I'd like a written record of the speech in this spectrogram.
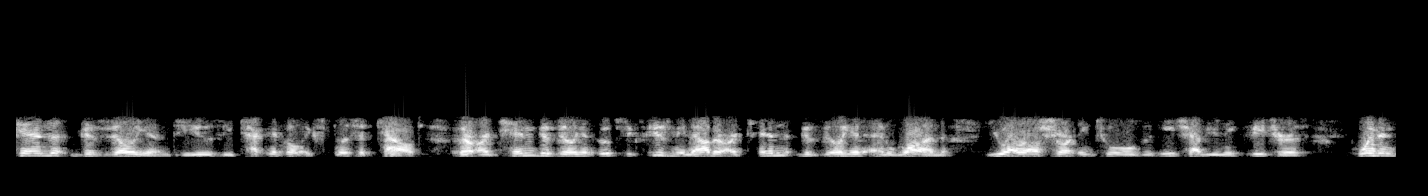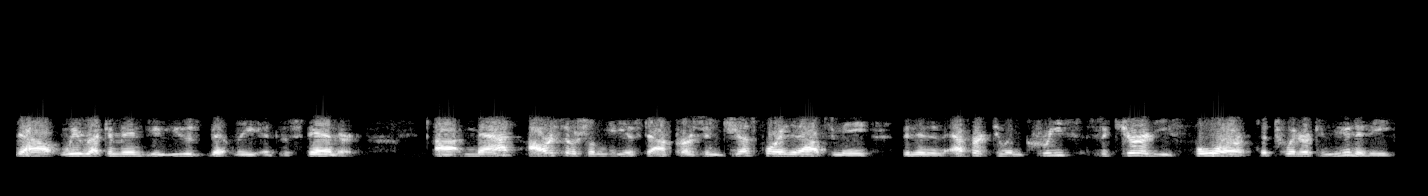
10 gazillion, to use the technical explicit count, there are 10 gazillion, oops, excuse me, now there are 10 gazillion and one URL shortening tools that each have unique features. When in doubt, we recommend you use Bitly. It's a standard. Uh, Matt, our social media staff person, just pointed out to me that in an effort to increase security for the Twitter community,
